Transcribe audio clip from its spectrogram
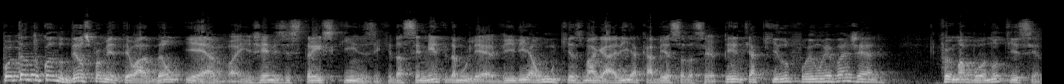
Portanto, quando Deus prometeu a Adão e Eva, em Gênesis 3,15, que da semente da mulher viria um que esmagaria a cabeça da serpente, aquilo foi um evangelho. Foi uma boa notícia.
